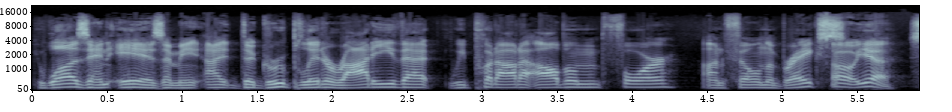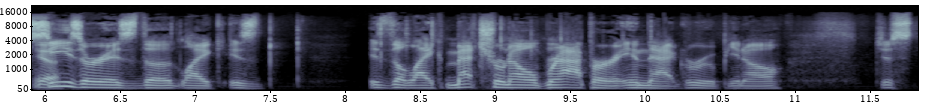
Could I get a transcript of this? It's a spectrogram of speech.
he was and is I mean I, the group Literati that we put out an album for on Fill in the Breaks Oh yeah, yeah. Caesar is the like is is the like metronome rapper in that group, you know. Just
